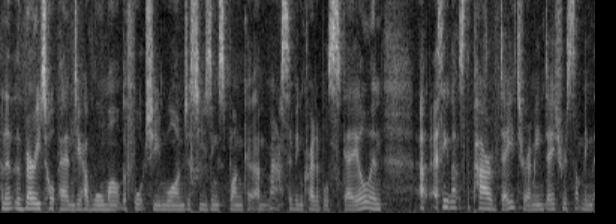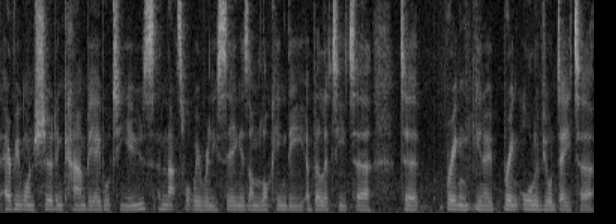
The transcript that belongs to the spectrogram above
And at the very top end, you have Walmart, the Fortune one, just using Splunk at a massive, incredible scale. And I think that's the power of data. I mean, data is something that everyone should and can be able to use, and that's what we're really seeing is unlocking the ability to to bring you know bring all of your data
